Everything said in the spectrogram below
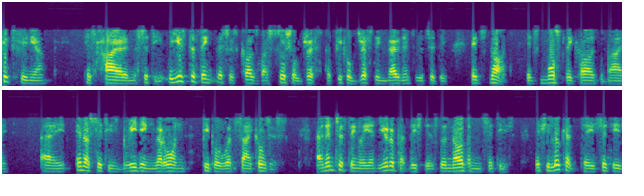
schizophrenia is higher in the city. We used to think this was caused by social drift, of people drifting down into the city. It's not. It's mostly caused by uh, inner cities breeding their own people with psychosis. And interestingly, in Europe at least, it's the northern cities. If you look at the cities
